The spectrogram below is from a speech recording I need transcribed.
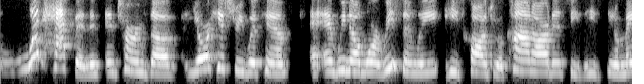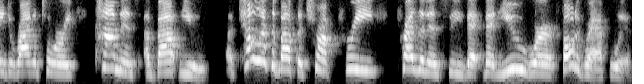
what happened in, in, terms of your history with him? And, and, we know more recently he's called you a con artist. He's he's you know made derogatory comments about you. Uh, tell us about the Trump pre-presidency that that you were photographed with.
